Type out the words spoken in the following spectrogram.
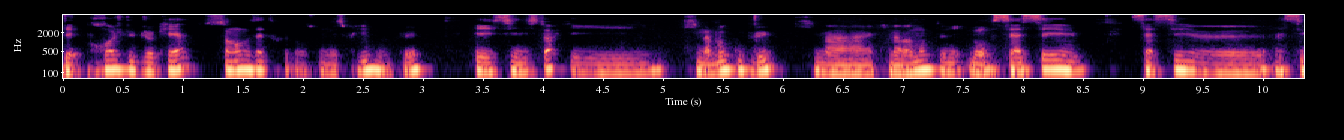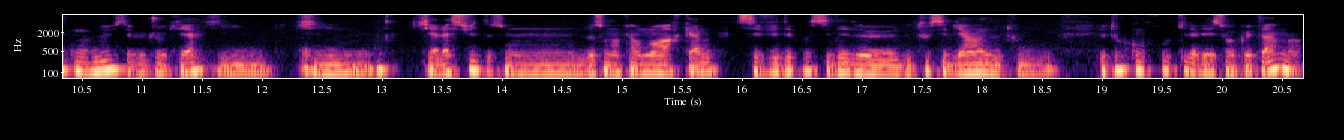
d'être proche du Joker sans être dans son esprit non plus. Et c'est une histoire qui qui m'a beaucoup plu qui m'a vraiment tenu. Bon, c'est assez c'est assez euh, assez convenu, c'est le Joker qui qui qui à la suite de son de son enfermement à Arkham s'est vu dépossédé de, de tous ses biens, de tout de tout le contrôle qu'il avait sur Gotham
